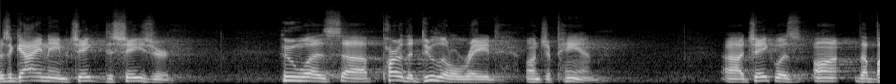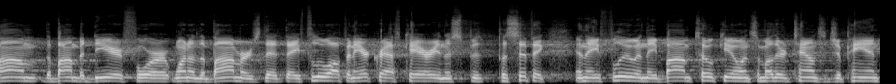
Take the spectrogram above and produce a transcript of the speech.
There's a guy named Jake DeShazer who was uh, part of the Doolittle raid on Japan. Uh, Jake was on the bomb, the bombardier for one of the bombers that they flew off an aircraft carrier in the Pacific, and they flew and they bombed Tokyo and some other towns in Japan,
